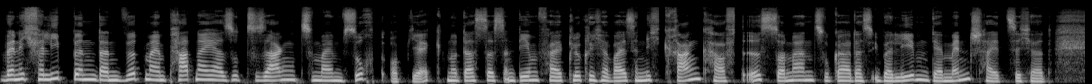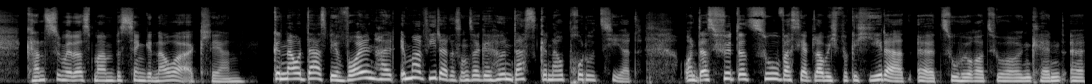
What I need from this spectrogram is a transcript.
Wenn ich verliebt bin, dann wird mein Partner ja sozusagen zu meinem Suchtobjekt, nur dass das in dem Fall glücklicherweise nicht krankhaft ist, sondern sogar das Überleben der Menschheit sichert. Kannst du mir das mal ein bisschen genauer erklären? Genau das. Wir wollen halt immer wieder, dass unser Gehirn das genau produziert. Und das führt dazu, was ja, glaube ich, wirklich jeder äh, Zuhörer, Zuhörerin kennt. Äh,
